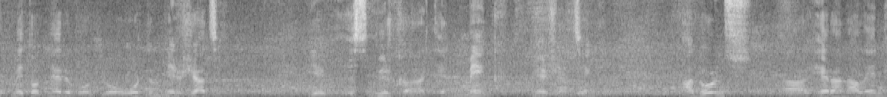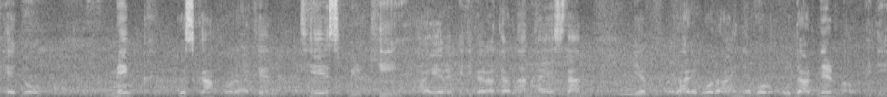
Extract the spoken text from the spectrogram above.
այդ մեթոդները, որ ժողովուրդը մերժած է եւ սպյուրքը արդեն մենք մերժած ենք, ադոնց հերանալեն հետո մենք կսկանք որ արդեն թե սպյուրքի հայերը պիտի վերադառնան Հայաստան եւ կարևոր այն է որ ուդարներն ալ պիտի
